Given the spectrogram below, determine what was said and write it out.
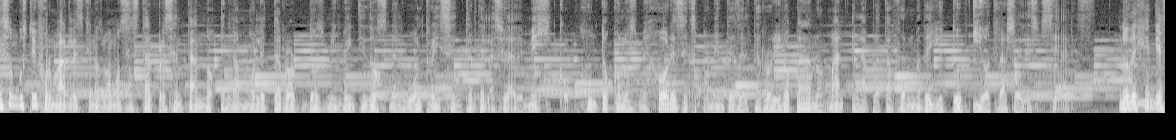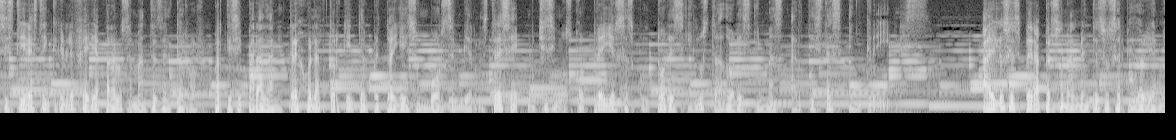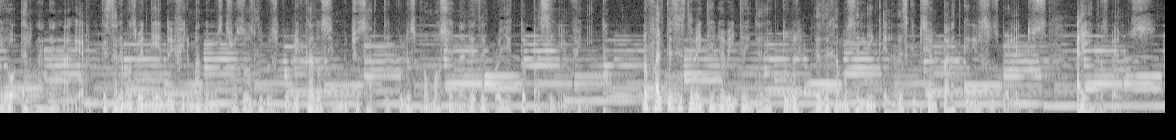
Es un gusto informarles que nos vamos a estar presentando en la Mole Terror 2022 en el World Trade Center de la Ciudad de México, junto con los mejores exponentes del terror y lo paranormal en la plataforma de YouTube y otras redes sociales. No dejen de asistir a esta increíble feria para los amantes del terror. Participará Dani Trejo, el actor que interpretó a Jason Bors en Viernes 13, muchísimos core players, escultores, ilustradores y más artistas increíbles. Ahí los espera personalmente su servidor y amigo Hernán Almaguer, que estaremos vendiendo y firmando nuestros dos libros publicados y muchos artículos promocionales del proyecto Pasillo Infinito. No faltes este 29 y 30 de octubre, les dejamos el link en la descripción para adquirir sus boletos. Ahí nos vemos.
